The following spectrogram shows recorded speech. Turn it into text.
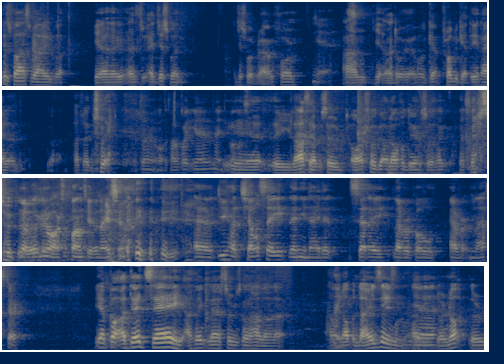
his past while, but yeah, it, just went, it just went wrong for him. Yeah. And yeah, I don't. We'll get probably get the United eventually. I don't know what to talk about United tonight, to be honest. Yeah, the last episode Arsenal got an awful doing, so I think this episode. No, we're no Arsenal fans here tonight. So. uh, you had Chelsea, then United, City, Liverpool, Everton, Leicester. Yeah, but I did say I think Leicester was going to have a have think- an up and down season, and Yeah. they're not. They're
